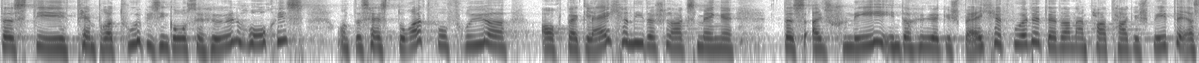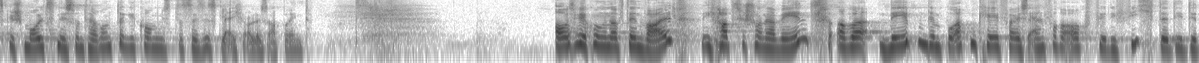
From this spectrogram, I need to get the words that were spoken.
dass die Temperatur bis in große Höhen hoch ist. Und das heißt, dort, wo früher auch bei gleicher Niederschlagsmenge das als Schnee in der Höhe gespeichert wurde, der dann ein paar Tage später erst geschmolzen ist und heruntergekommen ist, dass es es gleich alles abbringt. Auswirkungen auf den Wald, ich habe sie schon erwähnt, aber neben dem Borkenkäfer ist einfach auch für die Fichte, die, die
